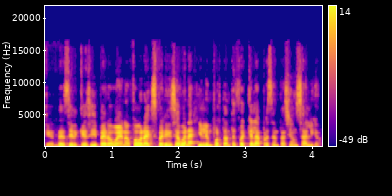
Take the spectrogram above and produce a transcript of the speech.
decir que sí, pero bueno, fue una experiencia buena y lo importante fue que la presentación salió.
